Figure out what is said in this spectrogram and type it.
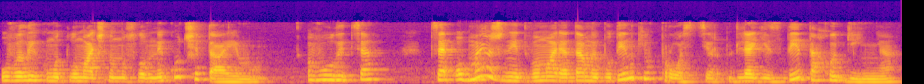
У великому тлумачному словнику читаємо: Вулиця це обмежений двома рядами будинків простір для їзди та ходіння.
